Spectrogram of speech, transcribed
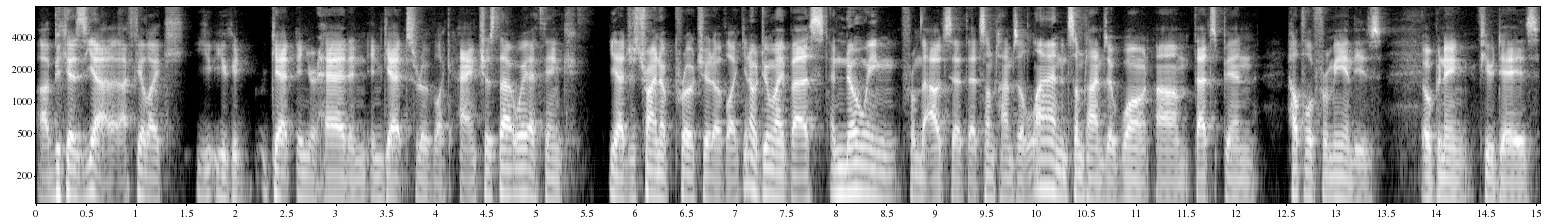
Uh, because yeah, I feel like you, you could get in your head and, and get sort of like anxious that way. I think yeah, just trying to approach it of like, you know, doing my best and knowing from the outset that sometimes it'll land and sometimes it won't. Um, that's been helpful for me in these opening few days.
